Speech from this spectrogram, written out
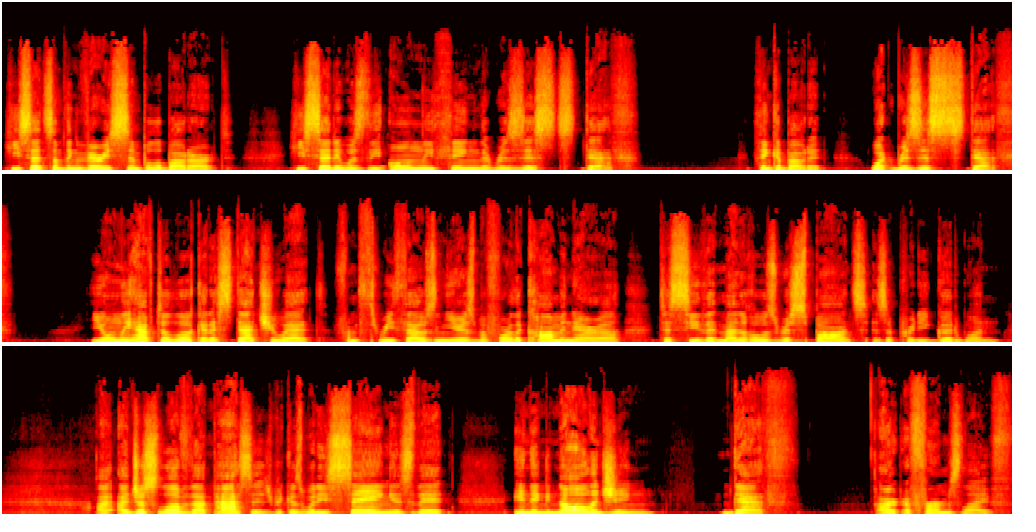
He said something very simple about art. He said it was the only thing that resists death. Think about it. What resists death? You only have to look at a statuette from 3,000 years before the Common Era to see that Malraux's response is a pretty good one. I, I just love that passage because what he's saying mm. is that in acknowledging death, art affirms life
